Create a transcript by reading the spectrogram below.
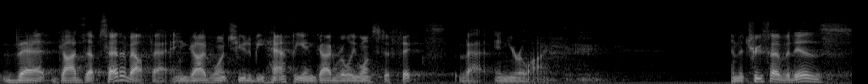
that God's upset about that and God wants you to be happy and God really wants to fix that in your life. And the truth of it is,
